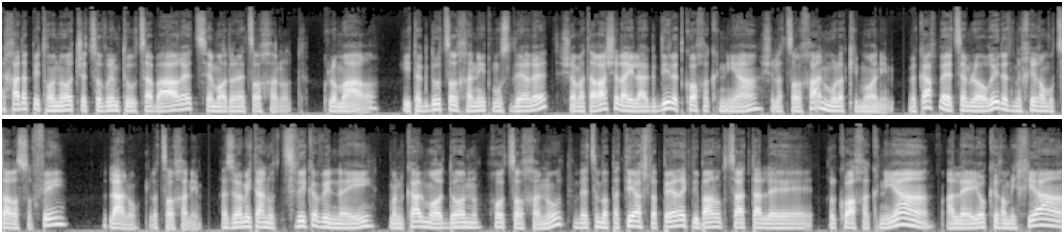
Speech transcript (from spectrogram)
אחד הפתרונות שצוברים תאוצה בארץ הם מועדוני צרכנות. כלומר, התאגדות צרכנית מוסדרת, שהמטרה שלה היא להגדיל את כוח הקנייה של הצרכן מול הקמעונים, וכך בעצם להוריד את מחיר המוצר הסופי לנו, לצרכנים. אז היום איתנו צביקה וילנאי, מנכ"ל מועדון הוט צרכנות. בעצם בפתיח של הפרק דיברנו קצת על, אה, על כוח הקנייה, על אה, יוקר המחיה.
